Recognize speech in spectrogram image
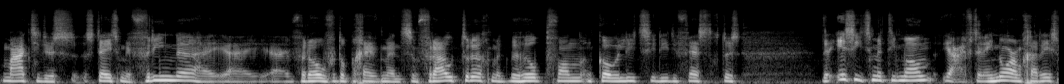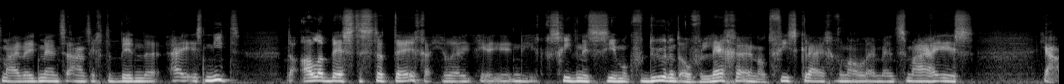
maakt hij dus steeds meer vrienden. Hij, hij, hij verovert op een gegeven moment zijn vrouw terug met behulp van een coalitie die hij vestigt. Dus er is iets met die man. Ja, hij heeft een enorm charisma. Hij weet mensen aan zich te binden. Hij is niet de allerbeste stratege. In die geschiedenis zie je hem ook voortdurend overleggen en advies krijgen van allerlei mensen. Maar hij is ja,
